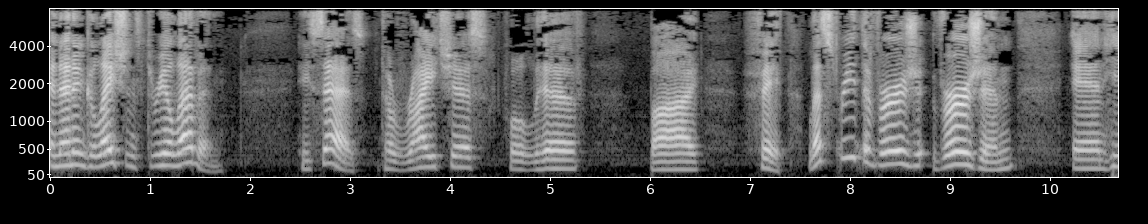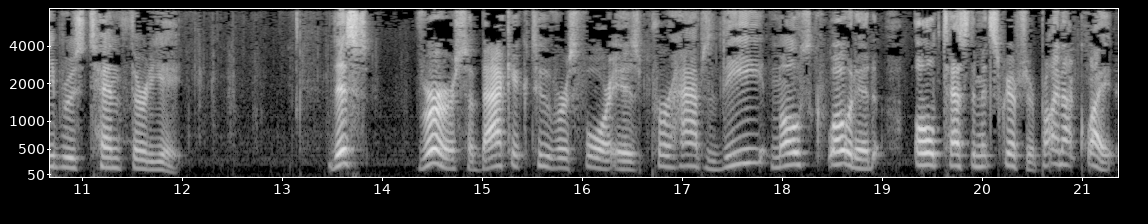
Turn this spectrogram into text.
And then in Galatians 3:11 he says the righteous will live by faith. Let's read the version in Hebrews 10:38. This verse, Habakkuk 2 verse 4, is perhaps the most quoted Old Testament scripture. Probably not quite,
